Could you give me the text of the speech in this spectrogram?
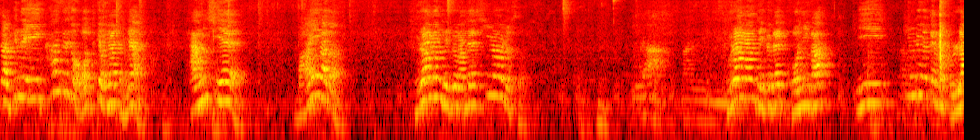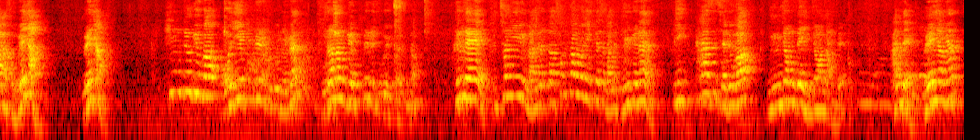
자, 근데 이 카스에서 어떻게 영향을 줬냐? 당시에 마이가던 브라만 대교한테 희망을 줬어. 네가 만. 브라만 대급의 권위가 이 힌두교 때문에 올라갔어. 왜냐? 왜냐? 힌두교가 어디에 뿌리를 두고 있냐면 브라만교에 뿌리를 두고 있거든요. 근데 부처님이 만들었던 석가모니께서 만든 불교는 이 카스 제도가 인정돼 인정하면 안 돼. 안 돼. 왜냐면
